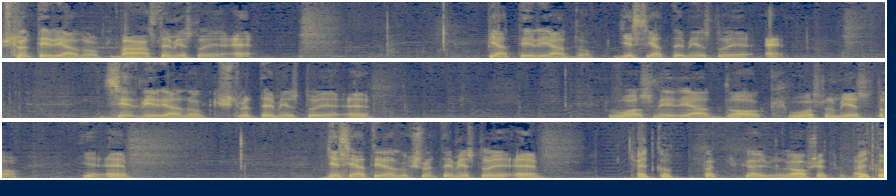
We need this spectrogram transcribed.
štvrtý riadok, 12. miesto je E. Piatý riadok, 10. miesto je E. Siedmý riadok, štvrté miesto je E. 8. riadok, 8. miesto je E. 10. riadok, 4. miesto je E. Všetko. Počkaj, a všetko. Tak. Všetko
